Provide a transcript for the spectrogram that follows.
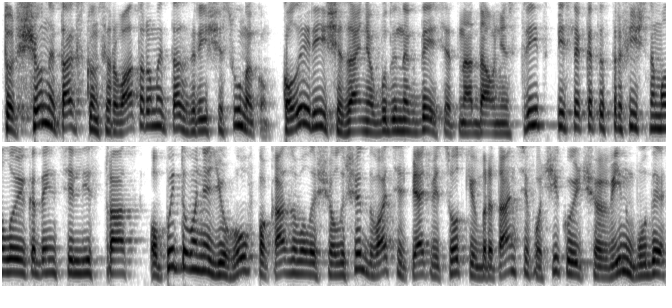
То що не так з консерваторами та з Ріші Сунаком? Коли Ріші зайняв будинок 10 на Даунінг-стріт після катастрофічно малої каденції Лі Страс, опитування YouGov показували, що лише 25% британців очікують, що він буде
